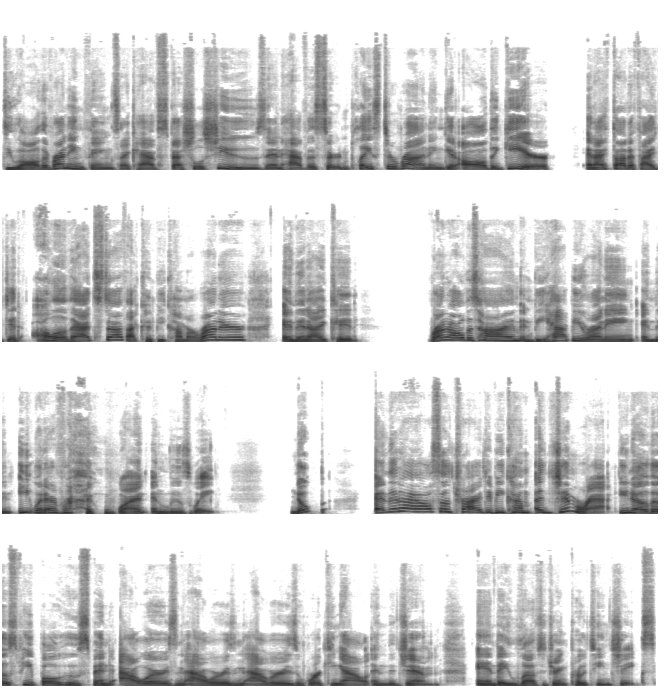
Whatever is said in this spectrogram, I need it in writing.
do all the running things, like have special shoes and have a certain place to run and get all the gear. And I thought if I did all of that stuff, I could become a runner and then I could run all the time and be happy running and then eat whatever I want and lose weight. Nope. And then I also tried to become a gym rat. You know, those people who spend hours and hours and hours working out in the gym and they love to drink protein shakes.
